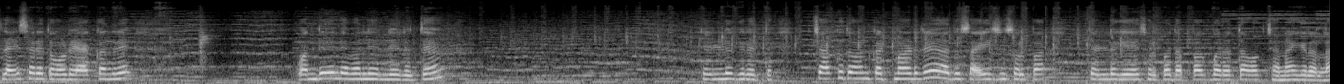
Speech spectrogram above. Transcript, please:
ಸ್ಲೈಸರೇ ತೊಗೊಳ್ರಿ. ಯಾಕಂದರೆ ಒಂದೇ ಲೆವೆಲಲ್ಲಿರುತ್ತೆ ತೆಳ್ಳಗಿರುತ್ತೆ. ಚಾಕು ತೊಗೊಂಡು ಕಟ್ ಮಾಡಿದ್ರೆ ಅದು ಸೈಜು ಸ್ವಲ್ಪ ತೆಳ್ಳಗೆ ಸ್ವಲ್ಪ ದಪ್ಪಾಗಿ ಬರುತ್ತೆ, ಅವಾಗ ಚೆನ್ನಾಗಿರಲ್ಲ.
